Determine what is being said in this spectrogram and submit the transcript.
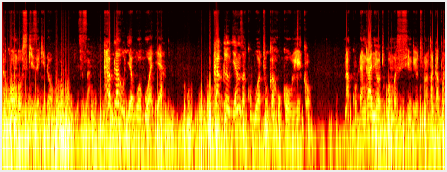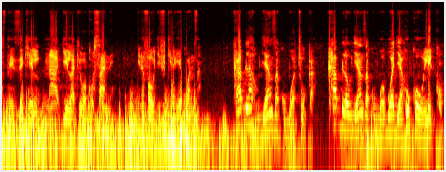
nakuomba usikize kidogo. Sasa kabla hujabwabwaja, kabla hujaanza kubwatuka huko uliko na kudanganya watu kwamba sisi ndio tunataka Pastor Ezekiel na Gilaki wakosane, inafaa ujifikirie kwanza, kabla hujaanza kubwatuka, kabla hujaanza kubwabwaja huko uliko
